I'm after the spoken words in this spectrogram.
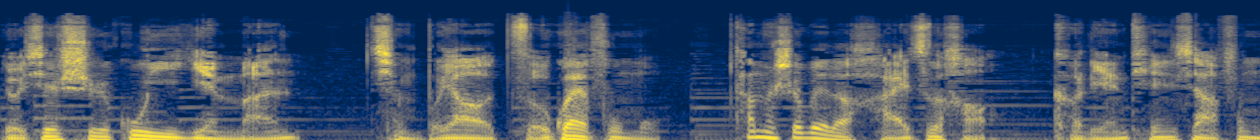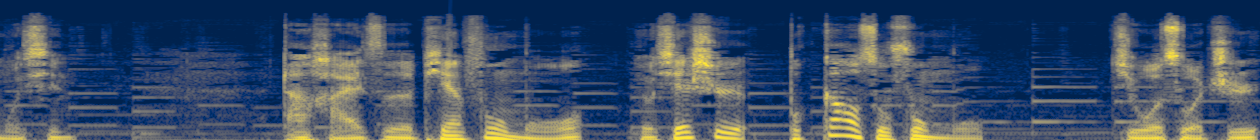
有些事故意隐瞒，请不要责怪父母，他们是为了孩子好，可怜天下父母心。当孩子骗父母，有些事不告诉父母，据我所知，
